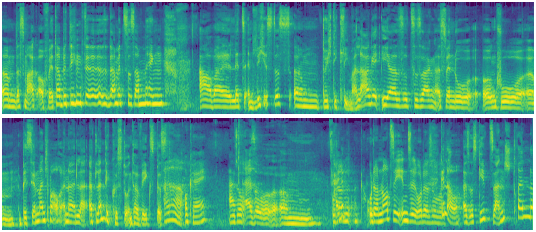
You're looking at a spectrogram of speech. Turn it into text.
Ähm, das mag auch wetterbedingt äh, damit zusammenhängen. Aber letztendlich ist es ähm, durch die Klimalage eher sozusagen, als wenn du irgendwo ähm, ein bisschen manchmal auch an der Atlantikküste unterwegs bist. Ah, okay. Also, also ähm, keine oder, oder Nordseeinsel oder sowas. Genau, also es gibt Sandstrände,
